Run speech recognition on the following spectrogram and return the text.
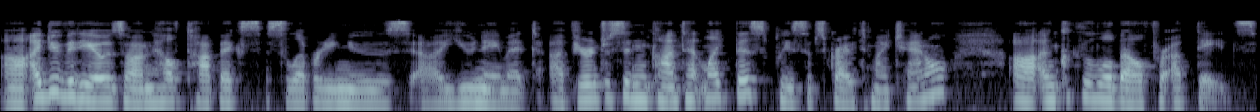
Uh, I do videos on health topics, celebrity news, uh, you name it. Uh, if you're interested in content like this, please subscribe to my channel uh, and click the little bell for updates.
